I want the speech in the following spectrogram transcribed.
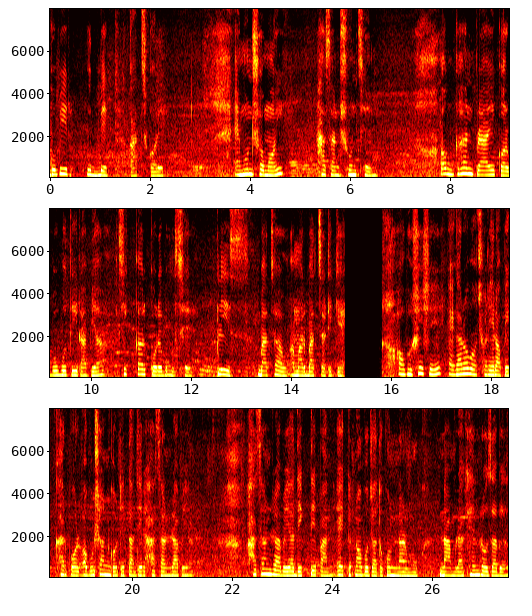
গভীর উদ্বেগ কাজ করে। এমন সময় হাসান শুনছেন, অজ্ঞান প্রায় গর্ভবতী রাবিয়া চিৎকার করে বলছে, প্লিজ বাঁচাও আমার বাচ্চাটিকে। অবশেষে এগারো বছরের অপেক্ষার পর অবসান ঘটে তাদের হাসান রাবেয়ার। হাসান রাবেয়া দেখতে পান এক নবজাত কন্যার মুখ। নাম রাখেন রোজাবেল।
